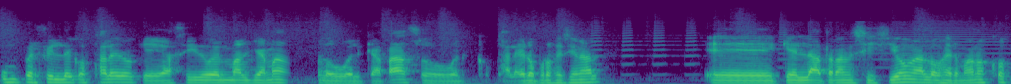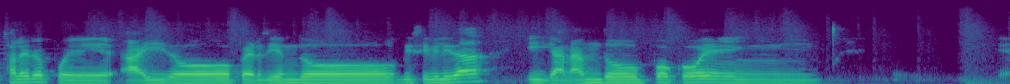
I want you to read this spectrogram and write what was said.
un perfil de costalero que ha sido el mal llamado o el capazo o el costalero profesional eh, que en la transición a los hermanos costaleros pues ha ido perdiendo visibilidad y ganando un poco en eh,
